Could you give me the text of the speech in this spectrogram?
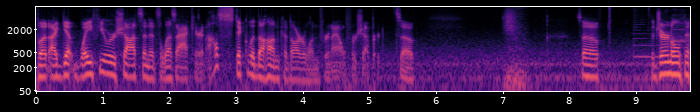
but I get way fewer shots and it's less accurate. I'll stick with the Hahne-Kedar one for now for Shepard. So, so the journal, at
